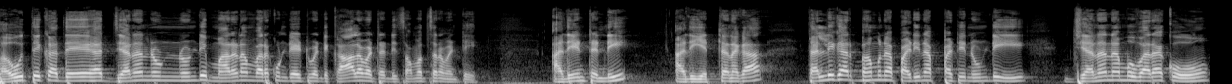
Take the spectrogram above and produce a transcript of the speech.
భౌతిక దేహ జననం నుండి మరణం వరకు ఉండేటువంటి కాలమటండి సంవత్సరం అంటే. అదేంటండి? అది ఎట్లనగా తల్లి గర్భమున పడినప్పటి నుండి జననము వరకు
